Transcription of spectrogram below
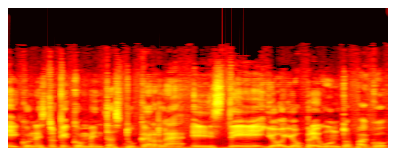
Y con esto que comentas tú, Carla, este, yo, yo pregunto, Paco,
